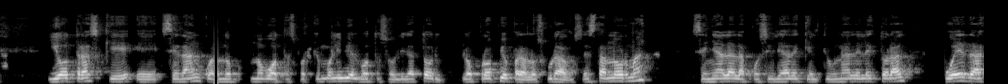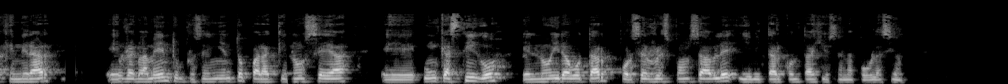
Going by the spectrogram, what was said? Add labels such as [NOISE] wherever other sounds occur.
y otras que eh, se dan cuando no votas, porque en Bolivia el voto es obligatorio, lo propio para los jurados. Esta norma señala la posibilidad de que el Tribunal Electoral pueda generar un reglamento, un procedimiento para que no sea eh, un castigo el no ir a votar por ser responsable y evitar contagios en la población.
